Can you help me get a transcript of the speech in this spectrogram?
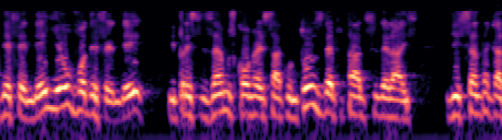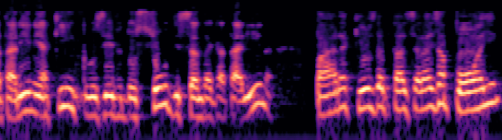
defender, e eu vou defender, e precisamos conversar com todos os deputados federais de Santa Catarina e aqui, inclusive, do sul de Santa Catarina, para que os deputados federais apoiem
